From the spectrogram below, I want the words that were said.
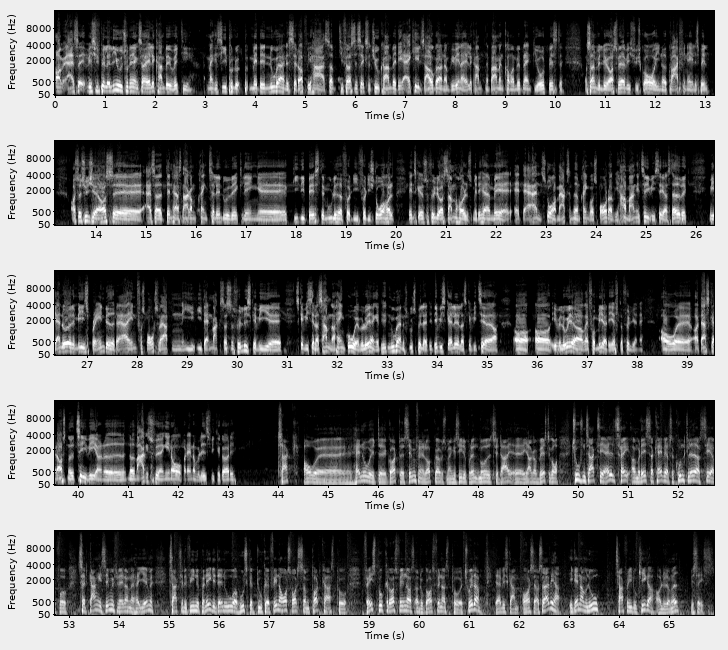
Om, altså, hvis vi spiller lige ud turnering, så er alle kampe jo vigtige man kan sige, med det nuværende setup, vi har, så de første 26 kampe, det er ikke helt så afgørende, om vi vinder alle kampene, bare man kommer med blandt de otte bedste. Og sådan vil det jo også være, hvis vi skal over i noget kvartfinale spil. Og så synes jeg også, øh, altså den her snak omkring talentudvikling, øh, give de bedste muligheder for de, for de store hold, den skal jo selvfølgelig også sammenholdes med det her med, at, at der er en stor opmærksomhed omkring vores sporter. Vi har mange tv-serier stadigvæk. Vi er noget af det mest brandede, der er inden for sportsverdenen i, i Danmark, så selvfølgelig skal vi, øh, skal vi sætte os sammen og have en god evaluering af det nuværende slutspil, er det det, vi skal, eller skal vi til at, at, at evaluere og reformere det efterfølgende? Og, øh, og der skal der også noget tv og noget, noget markedsføring ind over, hvordan og hvorledes vi kan gøre det. Tak, og øh, have nu et øh, godt øh, semifinalopgør, hvis man kan sige det på den måde, til dig, øh, Jakob Vestergaard. Tusind tak til alle tre, og med det så kan vi altså kun glæde os til at få sat gang i semifinalerne herhjemme. Tak til det fine panel i denne uge, og husk, at du kan finde Overtrådt som podcast på Facebook, kan du også finde os, og du kan også finde os på øh, Twitter, der er vi skam også. Og så er vi her igen om en uge. Tak fordi du kigger og lytter med. Vi ses.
